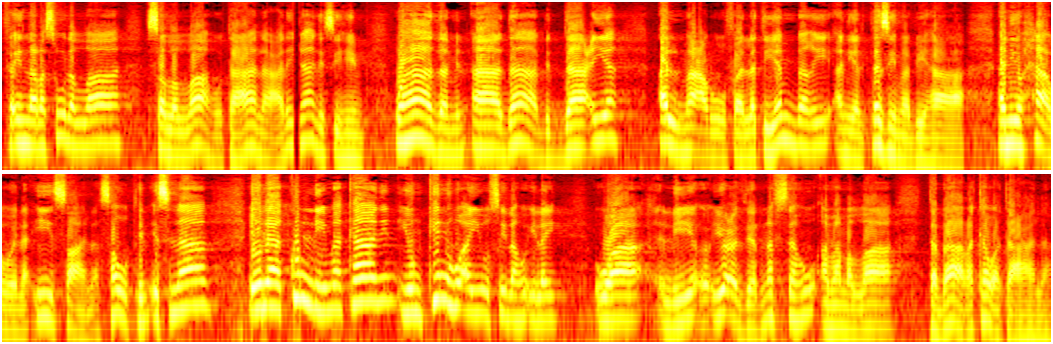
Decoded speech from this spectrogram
فإن رسول الله صلى الله تعالى عليه جالسهم. وهذا من آداب الداعية المعروفة التي ينبغي أن يلتزم بها أن يحاول إيصال صوت الإسلام إلى كل مكان يمكنه أن يوصله إليه وليعذر نفسه أمام الله تبارك وتعالى.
